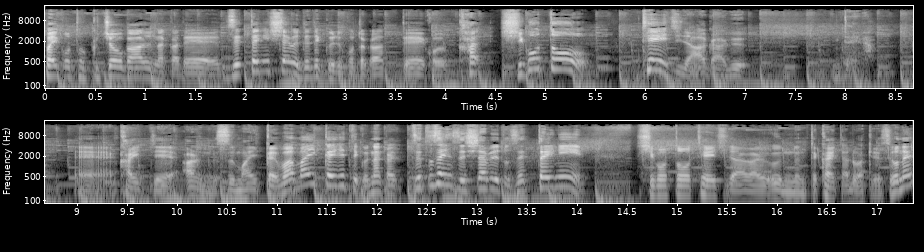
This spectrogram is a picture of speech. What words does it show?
ぱいこう特徴がある中で絶対に調べ出てくることがあってこうか仕事を定時で上がる、えー書いてあるんです。毎回。わ毎回出てくる。なんか Z センス調べると絶対に仕事を定時で上がるうんぬんって書いてあるわけですよね。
